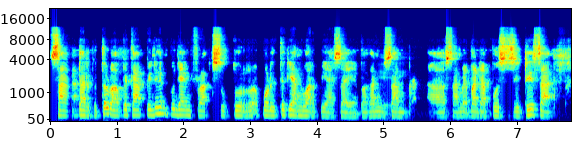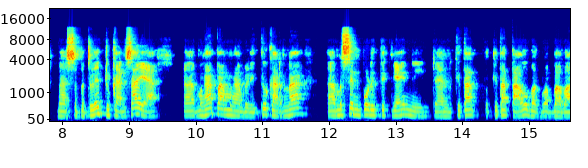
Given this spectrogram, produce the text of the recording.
sadar betul bahwa PKB ini kan punya infrastruktur politik yang luar biasa ya bahkan okay. sampai uh, sampai pada posisi desa. Nah sebetulnya dugaan saya uh, mengapa mengambil itu karena uh, mesin politiknya ini dan kita kita tahu bahwa, bahwa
